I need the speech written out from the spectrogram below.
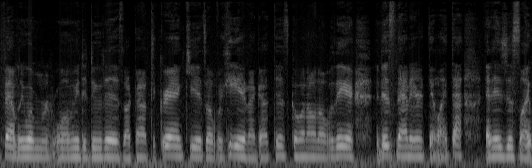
family member want me to do this. I got the grandkids over here and I got this going on over there and this, that, and everything like that. And it's just like,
